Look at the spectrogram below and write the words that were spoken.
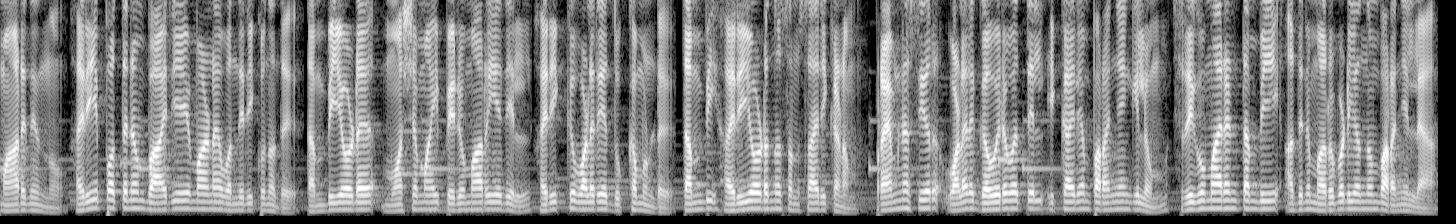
മാറി നിന്നു. ഹരിപോത്തനും ഭാര്യയുമാണ് വന്നിരിക്കുന്നത്. തമ്പിയോട് മോശമായി പെരുമാറിയതിൽ ഹരിക്ക് വളരെ ദുഃഖമുണ്ട്. തമ്പി ഹരിയോടൊന്ന് സംസാരിക്കണം. പ്രേം നസീർ വളരെ ഗൗരവത്തിൽ ഇക്കാര്യം പറഞ്ഞെങ്കിലും ശ്രീകുമാരൻ തമ്പി അതിന് മറുപടിയൊന്നും പറഞ്ഞില്ല.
